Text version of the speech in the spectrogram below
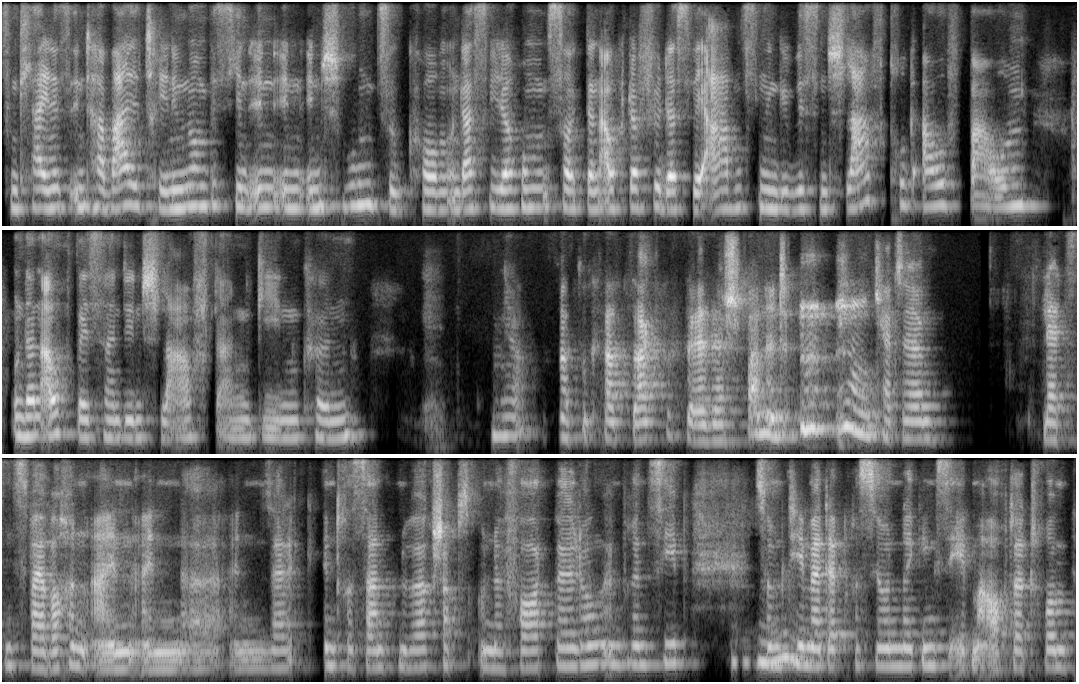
so ein kleines Intervalltraining, nur ein bisschen in, in, in Schwung zu kommen. Und das wiederum sorgt dann auch dafür, dass wir abends einen gewissen Schlafdruck aufbauen und dann auch besser in den Schlaf dann gehen können. Ja. Was du gerade sagst, ist sehr, sehr spannend. Ich hatte letzten zwei Wochen einen, einen, äh, einen sehr interessanten Workshop und eine Fortbildung im Prinzip mhm. zum Thema Depressionen. Da ging es eben auch darum,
